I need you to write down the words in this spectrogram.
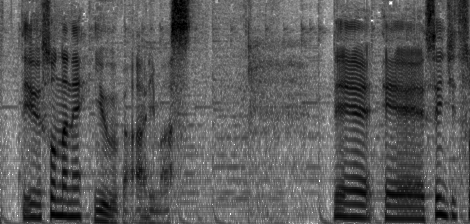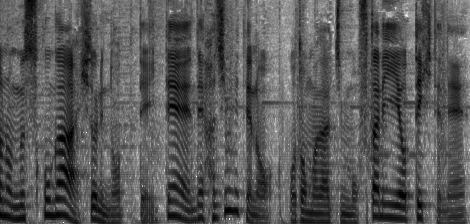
っていうそんなね遊具があります。で、えー、先日その息子が1人乗っていてで初めてのお友達も2人寄ってきてね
